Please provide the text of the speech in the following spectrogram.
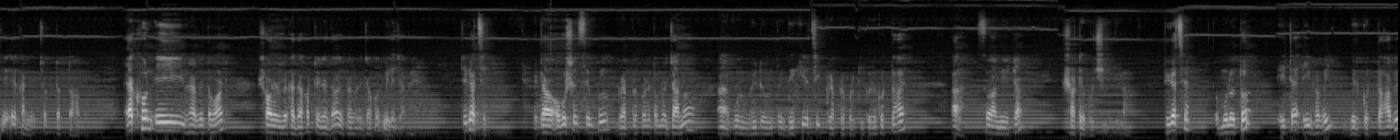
যে এখানে ছোট্ট একটা হবে। এখন এইভাবে তোমার সরলরেখা দেখো, টেনে দাও, এইভাবে যখন মিলে যাবে। ঠিক আছে? এটা অবশ্যই সিম্পল গ্রাফ পেপারে তোমরা জানো। হ্যাঁ পুরো ভিডিওতে দেখিয়েছি গ্রাফ পেপার কী করে করতে হয়। হ্যাঁ সো আমি এটা শর্টে বুঝিয়ে দিলাম। ঠিক আছে? তো মূলত এটা এইভাবেই বের করতে হবে।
